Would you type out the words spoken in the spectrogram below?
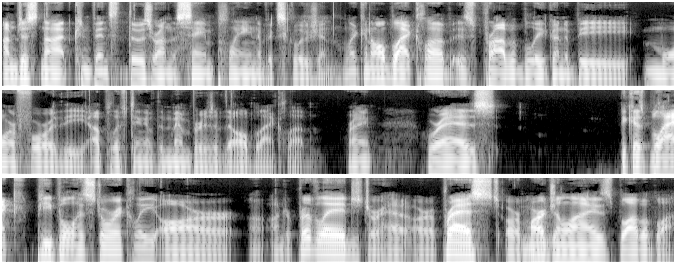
I'm just not convinced that those are on the same plane of exclusion. Like an all black club is probably going to be more for the uplifting of the members of the all black club, right? Whereas because black people historically are uh, underprivileged or ha- are oppressed or marginalized, blah blah blah.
